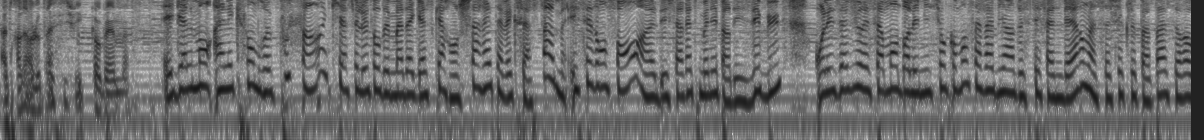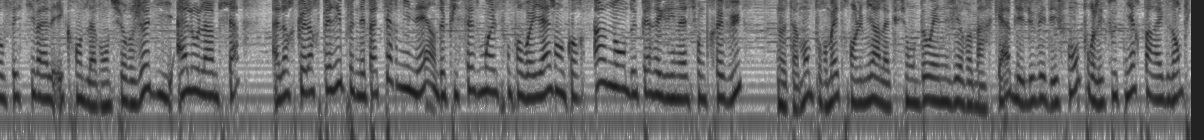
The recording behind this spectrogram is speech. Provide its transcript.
à travers le Pacifique quand même. Également Alexandre Poussin qui a fait le tour de Madagascar en charrette avec sa femme et ses enfants, hein, des charrettes menées par des zébus. On les a vus récemment dans l'émission Comment ça va bien de Stéphane Bern. Sachez que le papa sera au festival Écran de l'aventure jeudi à l'Olympia. Alors que leur périple n'est pas terminé, hein. depuis 16 mois elles sont en voyage, encore un an de pérégrination prévu notamment pour mettre en lumière l'action d'ONG remarquable et lever des fonds pour les soutenir par exemple.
